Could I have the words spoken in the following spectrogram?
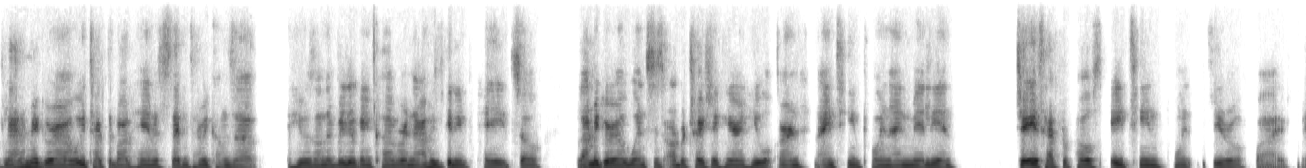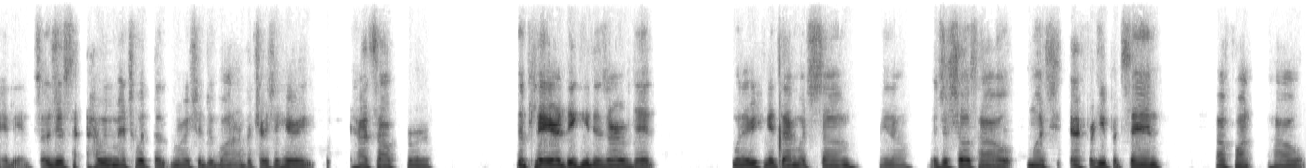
Vladimir Guerrero, we talked about him. The second time he comes up, he was on the video game cover. Now he's getting paid. So Guerrero wins his arbitration hearing. He will earn 19.9 million. Jays have proposed 18.05 million. So just how we mentioned with the Mauricio Dubon arbitration hearing, hats off for the player. I think he deserved it. Whenever you can get that much sum, you know, it just shows how much effort he puts in, how fun, how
